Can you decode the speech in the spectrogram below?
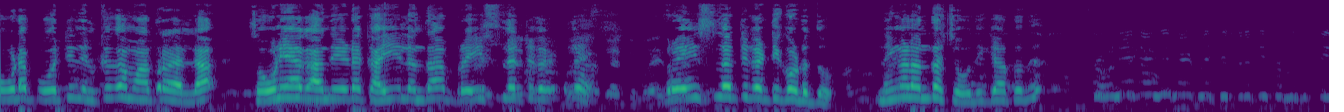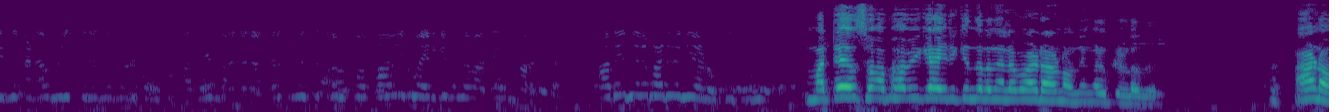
കൂടെ പോറ്റി നിൽക്കുക മാത്രമല്ല സോണിയാഗാന്ധിയുടെ കയ്യിൽ എന്താ ബ്രേസ്ലെറ്റ് ബ്രേസ്ലെറ്റ് കെട്ടിക്കൊടുത്തു. നിങ്ങൾ എന്താ ചോദിക്കാത്തത് മറ്റേ സ്വാഭാവികമായിരിക്കുന്ന നിലപാടാണോ നിങ്ങൾക്കുള്ളത്? ആണോ?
